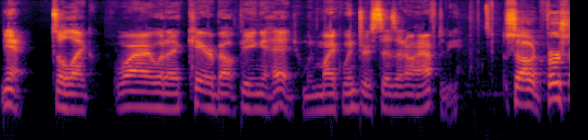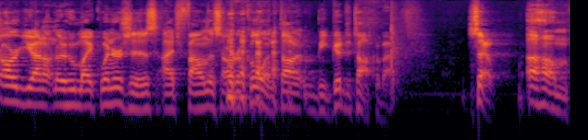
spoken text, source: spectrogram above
yeah. So like, why would I care about being ahead when Mike Winters says I don't have to be? so I would first argue I don't know who Mike Winters is. I found this article and thought it would be good to talk about. So, um,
